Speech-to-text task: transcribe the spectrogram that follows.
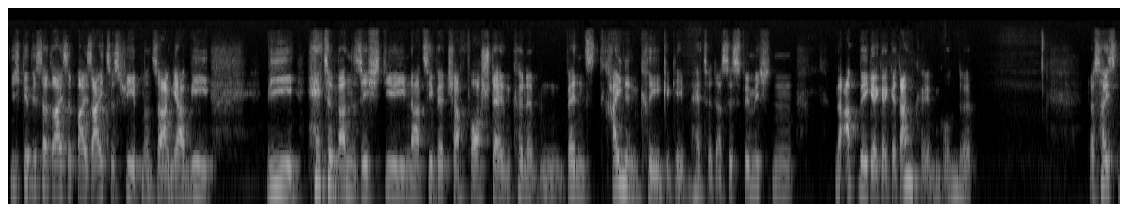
nicht gewisserweise beiseite schieben und sagen, ja, wie, wie hätte man sich die Nazi-Wirtschaft vorstellen können, wenn es keinen Krieg gegeben hätte? Das ist für mich ein, ein abwegiger Gedanke im Grunde. Das heißt,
